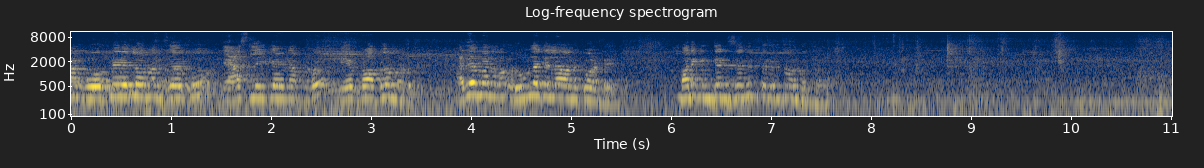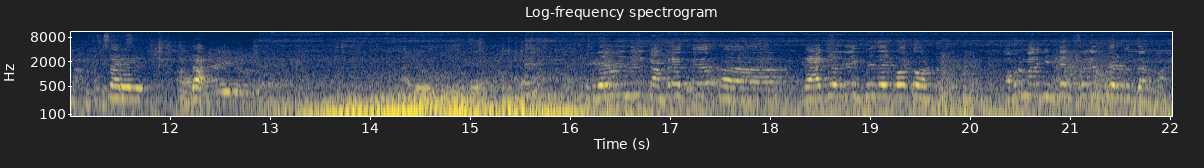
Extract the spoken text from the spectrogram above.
మనకు ఓపెన్ ఎయిర్లో ఉన్నంతసేపు గ్యాస్ లీక్ అయినప్పుడు ఏ ప్రాబ్లం ఉండదు. అదే మనం రూమ్లోకి వెళ్ళాం అనుకోండి మనకి ఇంటెన్స్ అనేది పెరుగుతూ ఉంటుంది. ఒకసారి? ఇక్కడ ఏమైందంటే టెంపరేచర్ గ్రాడ్యువల్గా ఇంక్రీజ్ అయిపోతూ ఉంటుంది. అప్పుడు మనకి ఇంటెన్స్ అనేది పెరుగుతుంది అనమాట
